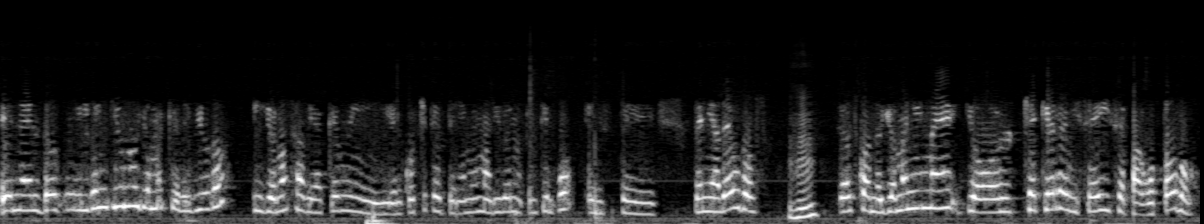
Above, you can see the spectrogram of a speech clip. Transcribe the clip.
En el 2021 yo me quedé viuda y yo no sabía que mi, el coche que tenía mi marido en aquel tiempo este tenía deudos. Entonces cuando yo me animé, yo chequé, revisé y se pagó todo.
